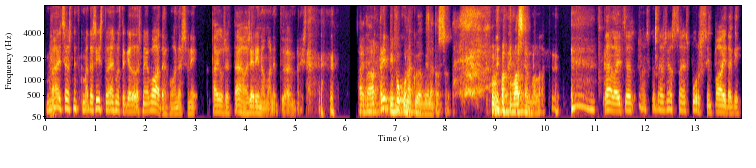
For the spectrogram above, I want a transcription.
Mä itse asiassa nyt, kun mä tässä istun ensimmäistä kertaa tässä meidän vaatehuoneessa, niin tajusin, että tämä olisi erinomainen työympäristö. Taitaa rippipuku näkyä vielä tuossa vasemmalla. Täällä on itse asiassa, olisiko tässä jossain Spurssin paitakin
